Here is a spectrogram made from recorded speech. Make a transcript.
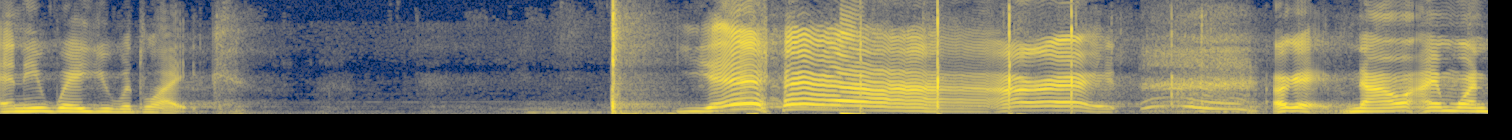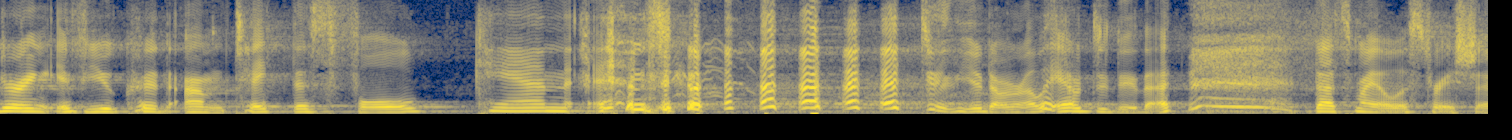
any way you would like. Yeah! All right. Okay, now I'm wondering if you could um, take this full can and. you don't really have to do that. That's my illustration,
